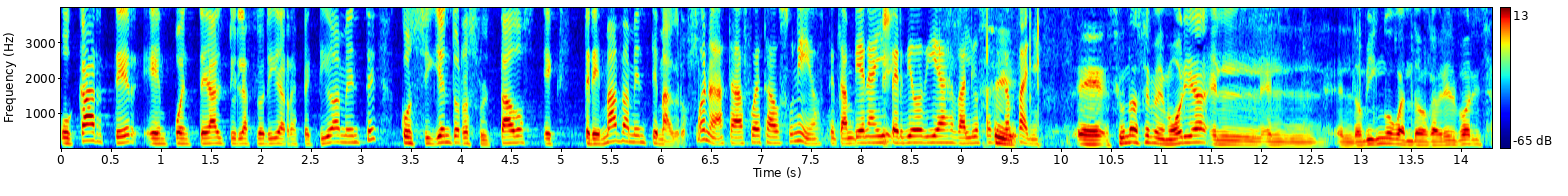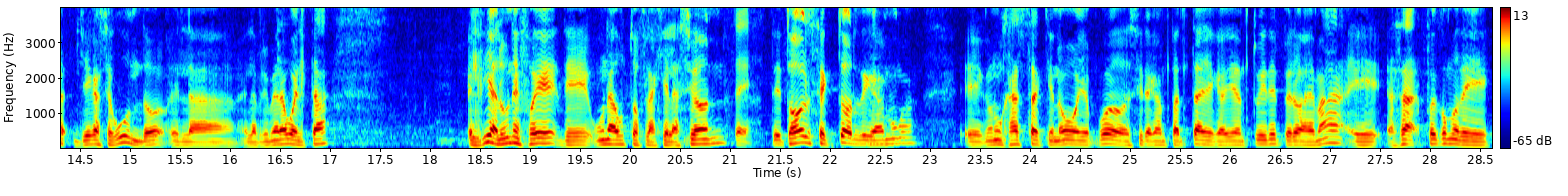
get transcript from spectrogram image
o Carter en Puente Alto y La Florida respectivamente, consiguiendo resultados extremadamente magros. Bueno, hasta fue a Estados Unidos, que también ahí perdió días valiosos de campaña. Eh, si uno hace memoria, el, domingo cuando Gabriel Boris llega segundo en la, primera vuelta, el día lunes fue de una autoflagelación de todo el sector, digamos, eh, con un hashtag que no voy, puedo decir acá en pantalla que había en Twitter, pero además, eh, fue como de,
